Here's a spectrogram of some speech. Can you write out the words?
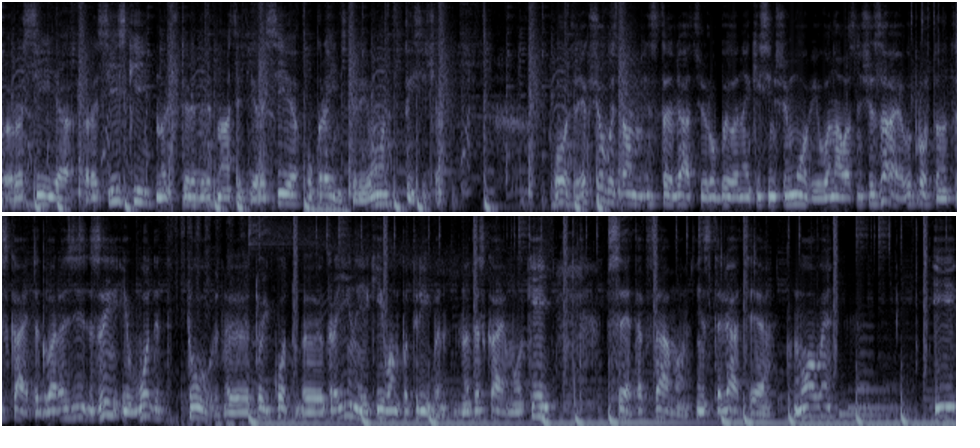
Росія російський 0419 і Росія український регіон 1000. Отже, якщо ви там інсталяцію робили на якійсь іншій мові і вона вас не щезає, ви просто натискаєте два рази і вводите ту, е, той код е, країни, який вам потрібен. Натискаємо ОК. Все так само інсталяція мови і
